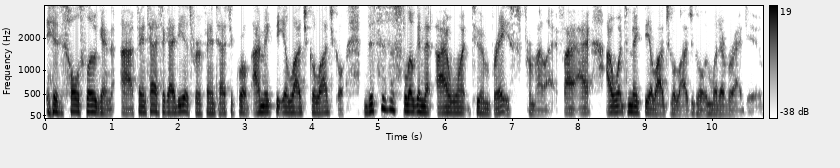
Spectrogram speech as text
his whole slogan, uh, fantastic ideas for a fantastic world. I make the illogical logical. This is a slogan that I want to embrace for my life. I, I, I want to make the illogical logical in whatever I do.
